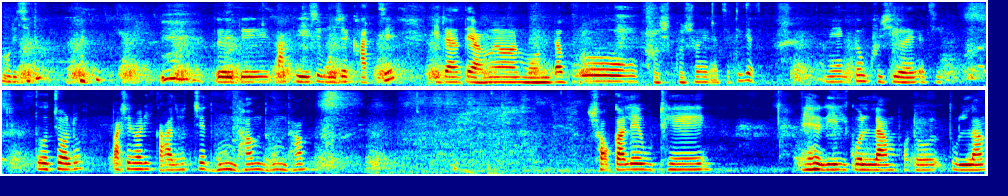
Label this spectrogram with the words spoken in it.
মরেছি তো তো এতে পাখি এসে বসে খাচ্ছে এটাতে আমার মনটা পুরো খুশখুশ হয়ে গেছে ঠিক আছে আমি একদম খুশি হয়ে গেছি তো চলো পাশের বাড়ি কাজ হচ্ছে ধুমধাম ধুমধাম সকালে উঠে রিল করলাম, ফটো তুললাম।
